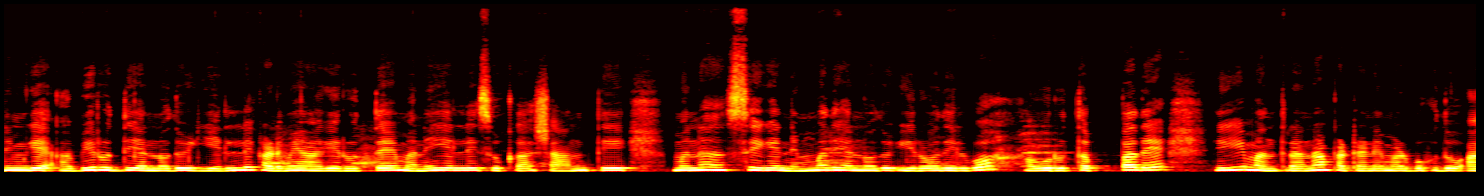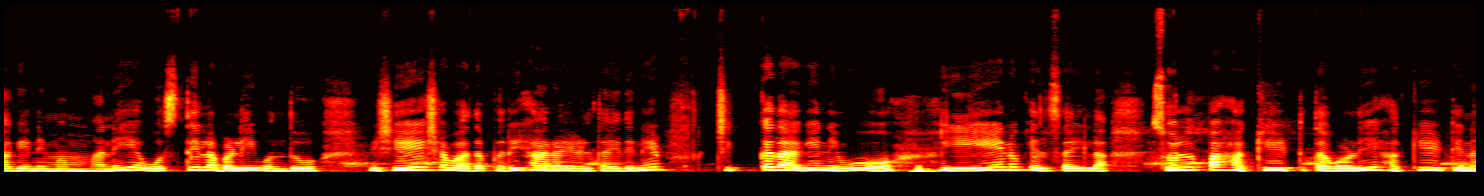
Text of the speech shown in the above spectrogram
ನಿಮಗೆ ಅಭಿವೃದ್ಧಿ ಅನ್ನೋದು ಎಲ್ಲಿ ಕಡಿಮೆ ಆಗಿರುತ್ತೆ, ಮನೆಯಲ್ಲಿ ಸುಖ, ಶಾಂತಿ, ಮನಸ್ಸಿಗೆ ನೆಮ್ಮದಿ ಅನ್ನೋದು ಇರೋದಿಲ್ವೋ ಅವರು ತಪ್ಪದೆ ಈ ಮಂತ್ರನ ಪಠಣೆ ಮಾಡಬಹುದು. ಹಾಗೆ ನಿಮ್ಮ ಮನೆಯ ಹೊಸ್ತಿಲ ಬಳಿ ಒಂದು ವಿಶೇಷ ವಿಶೇಷವಾದ ಪರಿಹಾರ ಹೇಳ್ತಾ ಇದ್ದೀನಿ. ಚಿಕ್ಕದಾಗಿ ನೀವು ಏನು ಕೆಲಸ ಇಲ್ಲ. ಸ್ವಲ್ಪ ಅಕ್ಕಿ ಹಿಟ್ಟು ತಗೊಳ್ಳಿ. ಅಕ್ಕಿ ಹಿಟ್ಟಿನ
